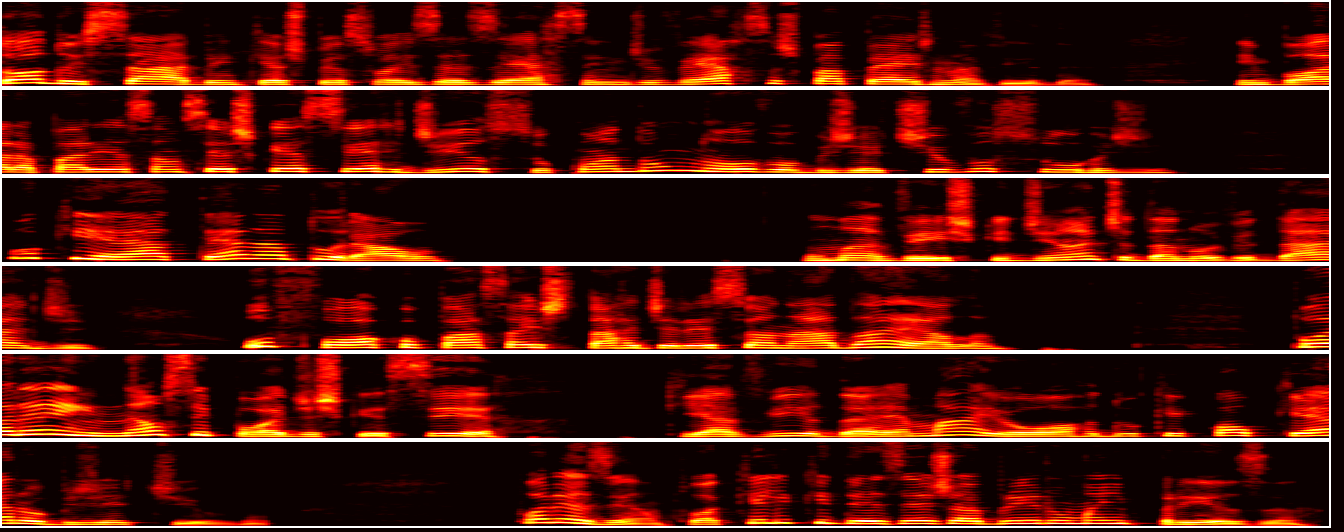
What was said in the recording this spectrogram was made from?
Todos sabem que as pessoas exercem diversos papéis na vida, embora pareçam se esquecer disso quando um novo objetivo surge, o que é até natural, uma vez que, diante da novidade, o foco passa a estar direcionado a ela. Porém, não se pode esquecer que a vida é maior do que qualquer objetivo. Por exemplo, aquele que deseja abrir uma empresa.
